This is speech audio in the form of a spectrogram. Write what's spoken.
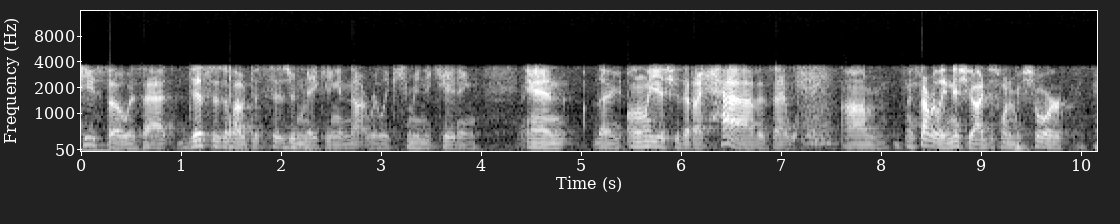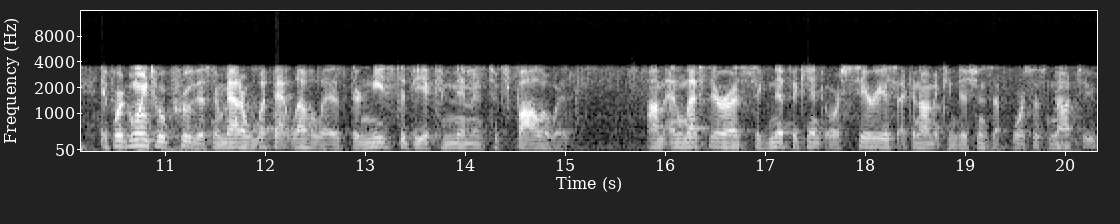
piece, though, is that this is about decision-making and not really communicating. And the only issue that I have is that, um, it's not really an issue, I just want to make sure, if we're going to approve this, no matter what that level is, there needs to be a commitment to follow it. Um, unless there are significant or serious economic conditions that force us not to.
